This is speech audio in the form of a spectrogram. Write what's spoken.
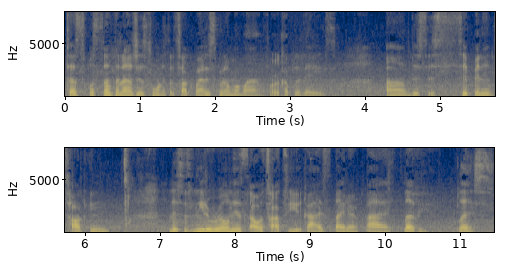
that's what's something I just wanted to talk about. It's been on my mind for a couple of days. Um, this is Sipping and Talking. This is Nita Realness. I will talk to you guys later. Bye. Love you. Bless.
